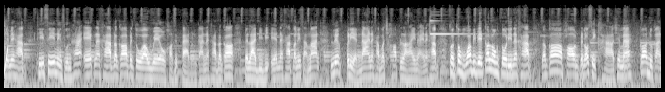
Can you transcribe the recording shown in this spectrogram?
ใช่ไหมครับ TC 105X นะครับ แล้วก็เป็นตัว w a l ขอ 18 เหมือนกันนะครับ แล้วก็เป็นลาย BBS นะครับ ตอนนี้สามารถเลือกเปลี่ยนได้นะครับ ว่าชอบลายไหนนะครับ ส่วนตัวผมว่า BBS ก็ลงตัวดีนะครับ แล้วก็พอมันเป็นรถสีขาวใช่ไหมก็ดูกัน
